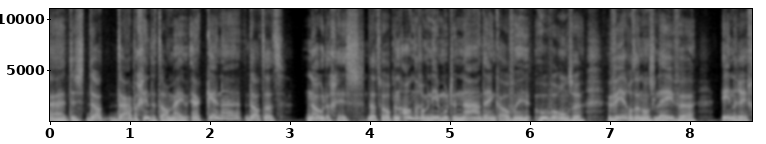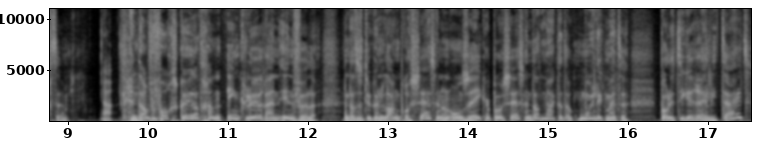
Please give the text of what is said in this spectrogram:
Uh, dus dat, daar begint het al mee. Erkennen dat het nodig is. Dat we op een andere manier moeten nadenken over hoe we onze wereld en ons leven inrichten. Ja. En dan vervolgens kun je dat gaan inkleuren en invullen. En dat is natuurlijk een lang proces en een onzeker proces. En dat maakt het ook moeilijk met de politieke realiteit.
